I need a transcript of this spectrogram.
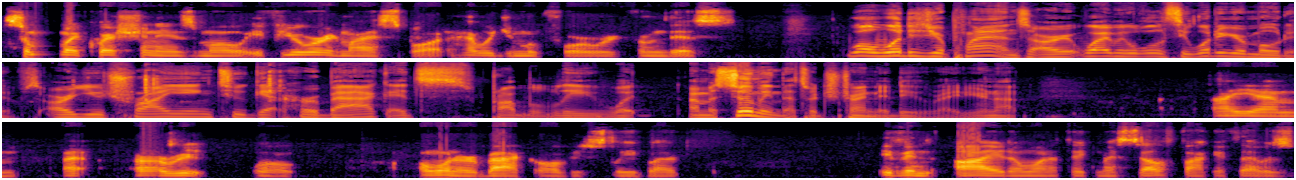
So my question is, Mo, if you were in my spot, how would you move forward from this? Well, what is your plans? Are well, I mean, well, let's see. What are your motives? Are you trying to get her back? It's probably what I'm assuming. That's what you're trying to do, right? You're not. I am. I, I re- well, I want her back, obviously, but even I don't want to take myself back. If that was,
